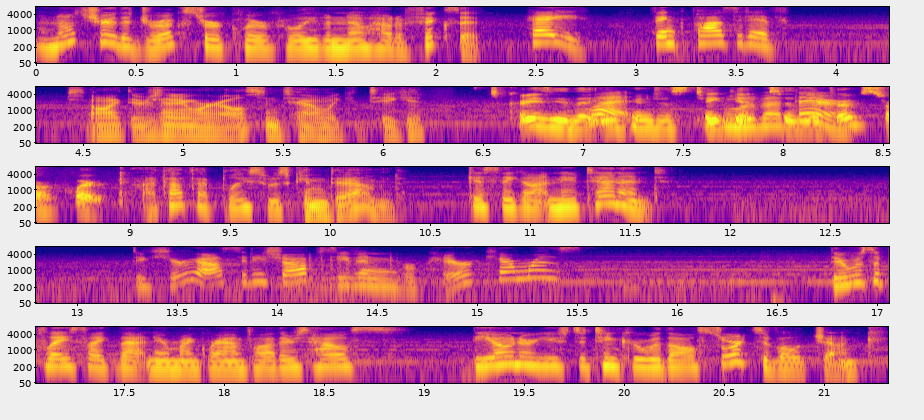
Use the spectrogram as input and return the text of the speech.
I'm not sure the drugstore clerk will even know how to fix it. Hey, think positive. It's not like there's anywhere else in town we could take it. It's crazy that you can just take What it about to the drugstore clerk. I thought that place was condemned. Guess they got a new tenant. Do curiosity shops even repair cameras? There was a place like that near my grandfather's house. The owner used to tinker with all sorts of old junk.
